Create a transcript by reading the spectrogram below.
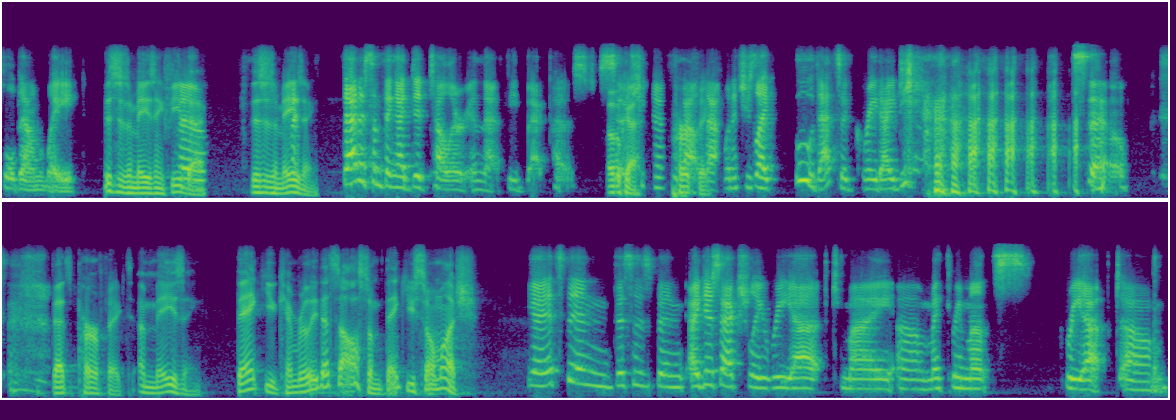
pull down weight. This is amazing feedback. this is amazing. That is something I did tell her in that feedback post. So Okay, she knows about that one. And she's like, ooh, that's a great idea. So That's perfect. Amazing. Thank you, Kimberly. That's awesome. Thank you so much. yeah, it's been this has been I just actually re-upped my um my three months re-upped um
